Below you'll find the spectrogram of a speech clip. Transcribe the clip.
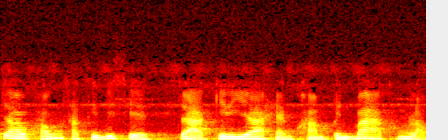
จะเอาของศักดิ์สิทธิ์พิเศษจากกิริยาแห่งความเป็นบ้าของเรา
